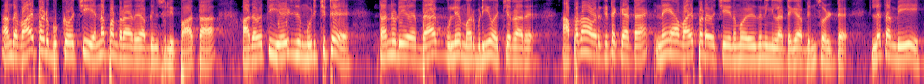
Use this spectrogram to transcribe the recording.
அந்த வாய்ப்பாடு புக்கை வச்சு என்ன பண்ணுறாரு அப்படின்னு சொல்லி பார்த்தா அதை வச்சு எழுதி முடிச்சுட்டு தன்னுடைய பேக்குக்குள்ளேயே மறுபடியும் வச்சிடுறாரு. அப்போ தான் அவர்கிட்ட கேட்டேன் என்னையா வாய்ப்பாடை வச்சு என்னமோ எழுதுனீங்களாட்டுக்கு? அப்படின்னு சொல்லிட்டு இல்லை தம்பி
